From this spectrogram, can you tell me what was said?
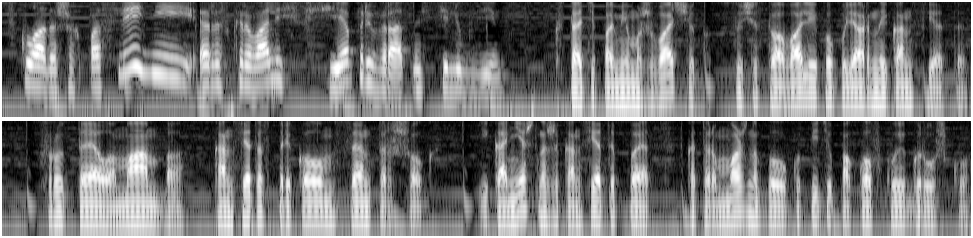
В вкладышах последней раскрывались все превратности любви. Кстати, помимо жвачек, существовали и популярные конфеты. Фрутелла, Мамба, конфета с приколом Center Shock и, конечно же, конфеты Pets, которым можно было купить упаковку-игрушку.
